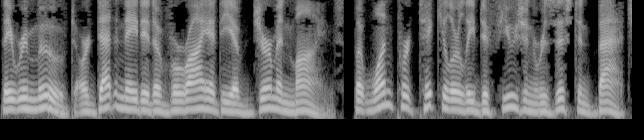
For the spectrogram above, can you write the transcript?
They removed or detonated a variety of German mines, but one particularly diffusion-resistant batch,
